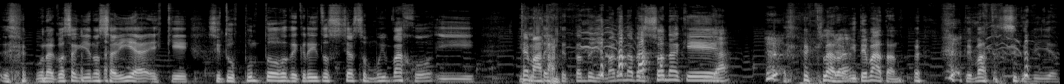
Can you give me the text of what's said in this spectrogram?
una cosa que yo no sabía es que si tus puntos de crédito social son muy bajos y, y Te tú estás matan. intentando llamar a una persona que ¿Ya? claro, Ya. y te matan. te matan si te pillan.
